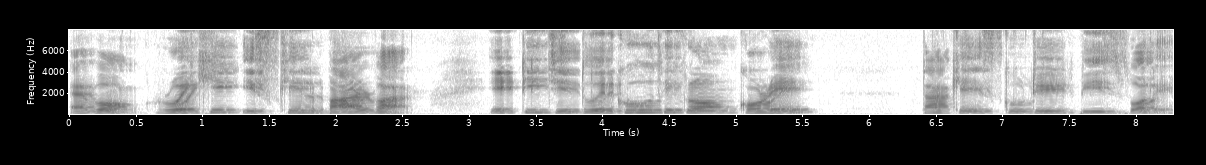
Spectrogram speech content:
এবং রৈখিক স্কেল বারবার, এটি যে দৈর্ঘ্য অতিক্রম করে, তাকে স্ক্রুটির পিচ বলে।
